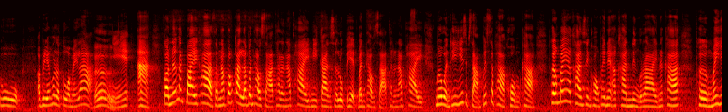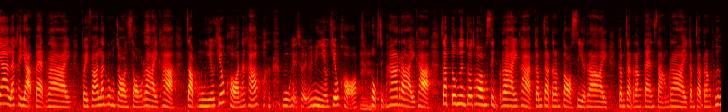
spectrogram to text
ถูกเอาไปเลี้ยงคนละตัวไหมล่ะเออย่างนี้อะต่อเนื่องกันไปค่ะสำนักป้องกันและบรรเทาสาธารณภัย มีการสรุปเหตุบรรเทาสาธารณภัย เมื่อวันที่ 23 พฤษภาคมค่ะ เพลิงไหม้อาคารสิ่งของภายในอาคาร 1 รายนะคะเพลิงไหม้หญ้าและขยะ 8 ราย ไฟฟ้าลัดวงจร 2 รายค่ะ จับงูเงี้ยวเขี้ยวขอนะคะ งูเฉยๆไม่มีเงี้ยวเขี้ยวขออืม65 รายค่ะ จับตัวเงินตัวทอง 10 รายค่ะกำจัดรังต่อ 4 รายกำจัดรังแตน 3 รายกำจัดรังผึ้ง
